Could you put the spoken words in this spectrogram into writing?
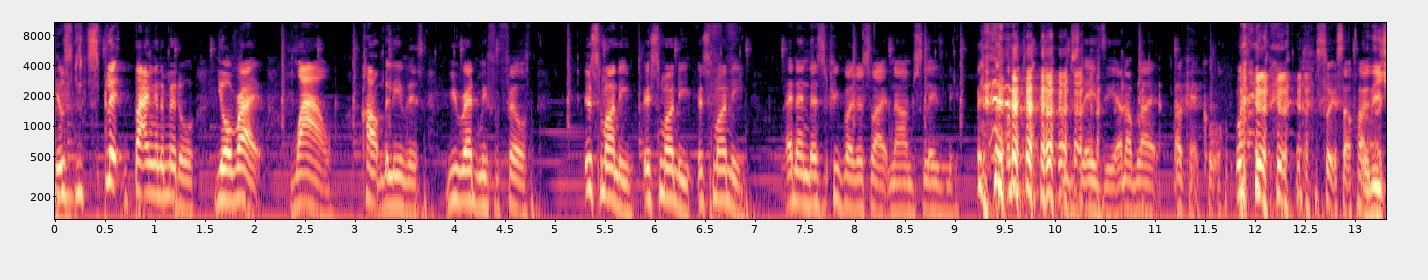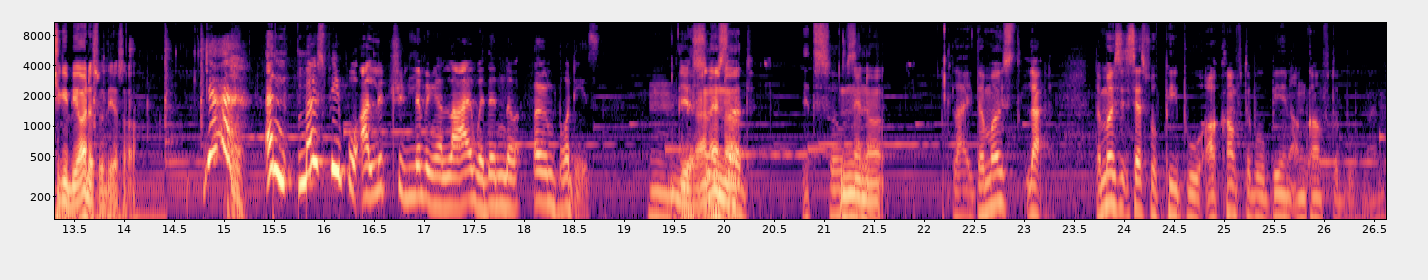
It was split bang in the middle. You're right. Wow. Can't believe this. You read me for filth. It's money. It's money. It's money. And then there's people are just like, nah, I'm just lazy. I'm just lazy. And I'm like, okay, cool. sort yourself out. At least you can be honest with yourself. Yeah. And most people are literally living a lie within their own bodies. Hmm. Yeah, It's and so then sad. It's so you sad. know, Like the most like the most successful people are comfortable being uncomfortable, man.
